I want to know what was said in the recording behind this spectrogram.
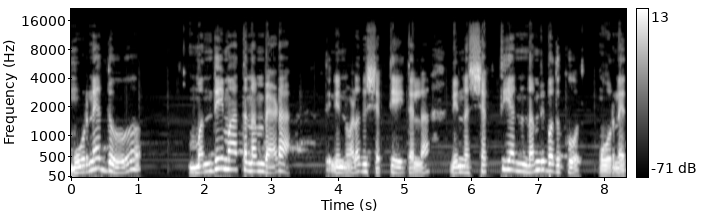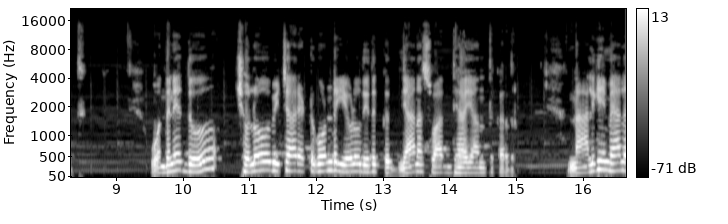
ಮೂರನೇದ್ದು, ಮಂದಿ ಮಾತು ನಂಬೇಡ ನಿನ್ನೊಳಗ ಶಕ್ತಿ ಐತಲ್ಲ, ನಿನ್ನ ಶಕ್ತಿಯನ್ನು ನಂಬಿ ಬದುಕುವುದು ಮೂರನೇದ್ದು. ಒಂದನೇದ್ದು ಚಲೋ ವಿಚಾರ ಇಟ್ಟುಕೊಂಡು ಹೇಳೋದು ಇದಕ್ಕೆ ಜ್ಞಾನ ಸ್ವಾಧ್ಯಾಯ ಅಂತ ಕರೆದ್ರು. ನಾಲ್ಗೆ ಮ್ಯಾಲ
